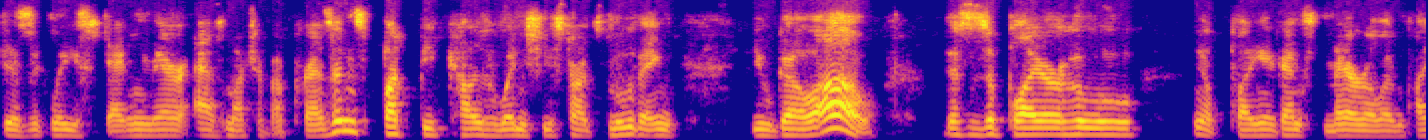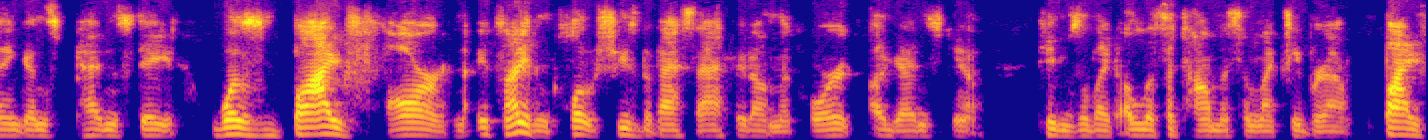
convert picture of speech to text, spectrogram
physically standing there as much of a presence, but because when she starts moving, you go, oh, this is a player who, you know, playing against Maryland, playing against Penn State was by far, it's not even close. She's the best athlete on the court against, you know, teams like Alyssa Thomas and Lexie Brown, by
